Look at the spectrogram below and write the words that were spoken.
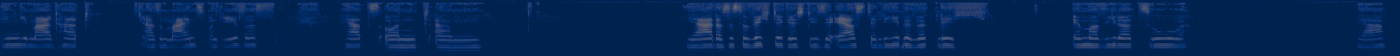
hingemalt hat, also meins und Jesus Herz und ähm, ja, dass es so wichtig ist, diese erste Liebe wirklich immer wieder zu ja,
